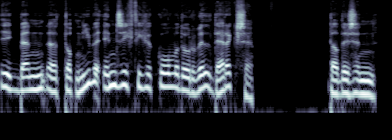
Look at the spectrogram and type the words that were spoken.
ik ben uh, tot nieuwe inzichten gekomen door Wil Derksen. Dat is een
